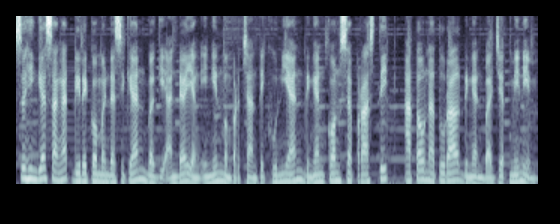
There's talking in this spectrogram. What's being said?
Sehingga sangat direkomendasikan bagi Anda yang ingin mempercantik hunian dengan konsep rustic atau natural dengan budget minim.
